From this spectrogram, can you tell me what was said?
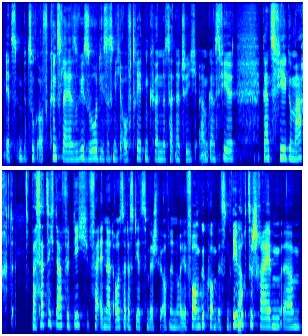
jetzt in Bezug auf Künstler ja sowieso, dieses nicht auftreten können, das hat natürlich ähm, ganz viel, ganz viel gemacht. Was hat sich da für dich verändert, außer dass du jetzt zum Beispiel auf eine neue Form gekommen bist, ein Drehbuch Ja. zu schreiben? Ähm,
